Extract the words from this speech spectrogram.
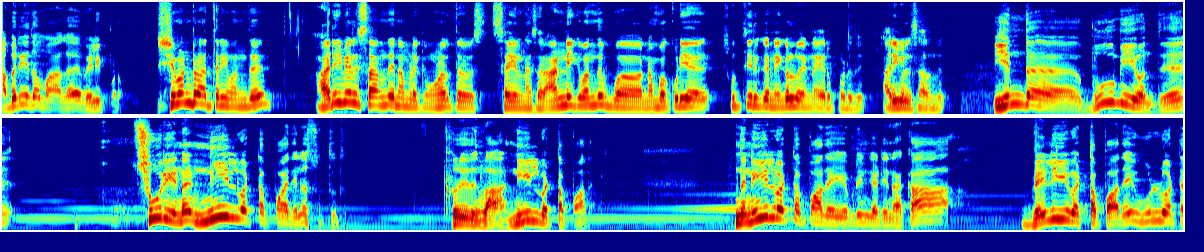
அபரிதமாக வெளிப்படும். சிவன் ராத்திரி வந்து அறிவியல் சார்ந்து நம்மளுக்கு உணர்த்துற செயல்னா சார்? அன்னைக்கு வந்து நம்ம கூடிய சுத்தி இருக்க நிகழ்வு என்ன ஏற்படுது அறிவியல் சார்ந்து? இந்த பூமி வந்து சூரியனை நீள்வட்ட பாதையில் சுத்துது. புரியுதுங்களா? நீள்வட்ட பாதை. இந்த நீள்வட்ட பாதை எப்படின்னு கேட்டீங்கன்னாக்கா வெளிவட்ட பாதை உள்வட்ட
